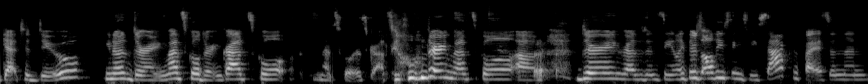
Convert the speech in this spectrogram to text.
get to do you know during med school during grad school med school is grad school during med school um, during residency like there's all these things we sacrifice. And then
